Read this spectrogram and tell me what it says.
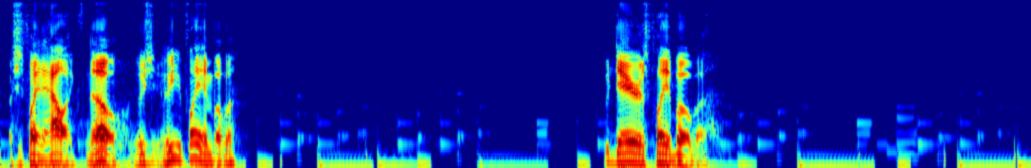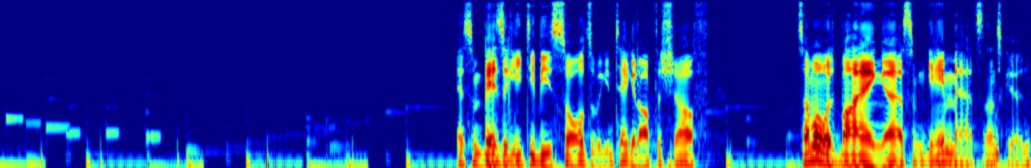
Oh, she's playing Alex. No. Who's, who are you playing, Boba? Who dares play Boba? Some basic ETBs sold so we can take it off the shelf. Someone was buying uh, some game mats. That's good.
